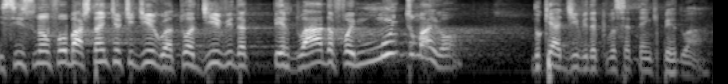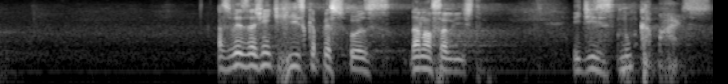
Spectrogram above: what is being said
E se isso não for bastante, eu te digo, a tua dívida perdoada foi muito maior do que a dívida que você tem que perdoar. Às vezes a gente risca pessoas da nossa lista e diz: nunca mais.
